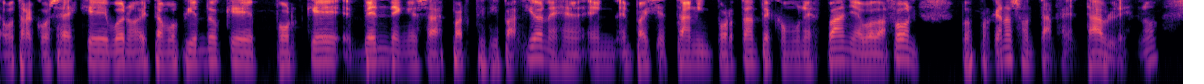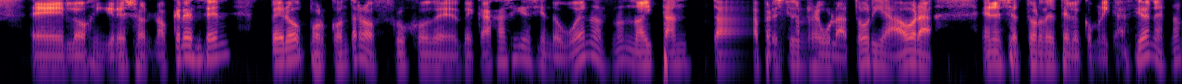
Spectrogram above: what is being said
Otra cosa es que, bueno, estamos viendo que por qué venden esas participaciones en, en, países tan importantes como en España, Vodafone, pues porque no son tan rentables, ¿no? Los ingresos no crecen, pero por contra los flujos de, de caja siguen siendo buenos, ¿no? No hay tanta presión regulatoria ahora en el sector de telecomunicaciones, ¿no?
